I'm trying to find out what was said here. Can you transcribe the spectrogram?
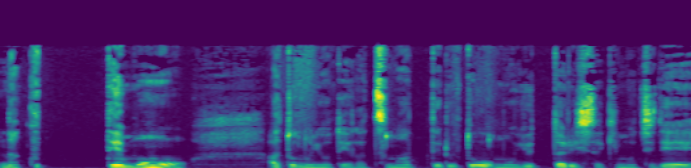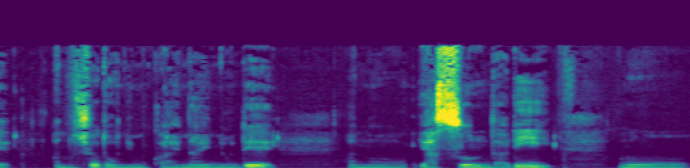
なくても後の予定が詰まってるともうゆったりした気持ちであの書道に向かえないのであの休んだりも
